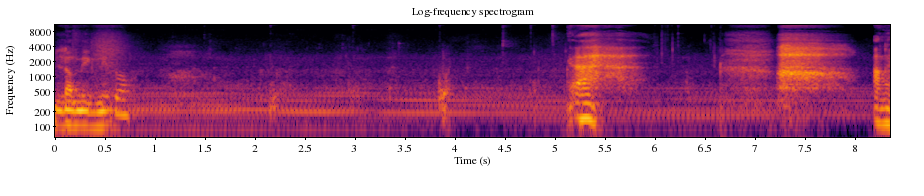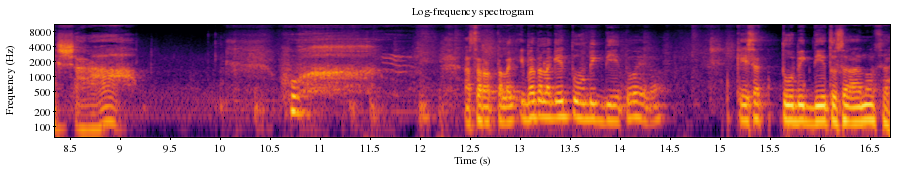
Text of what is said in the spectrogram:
Lamig nito. Ah. Ang sarap. Huh. Ang sarap talaga. Iba talaga yung tubig dito eh, no? Kaysa tubig dito sa ano, sa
